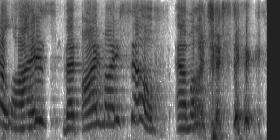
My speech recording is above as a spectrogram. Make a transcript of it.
realize that I myself am autistic.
